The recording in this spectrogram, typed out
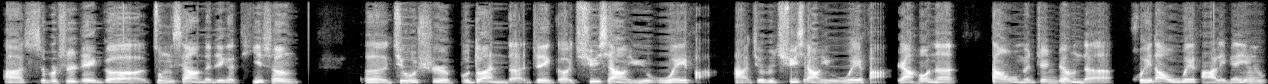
啊，是不是这个纵向的这个提升，呃，就是不断的这个趋向于无为法啊，就是趋向于无为法。然后呢，当我们真正的回到无为法里边，因为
